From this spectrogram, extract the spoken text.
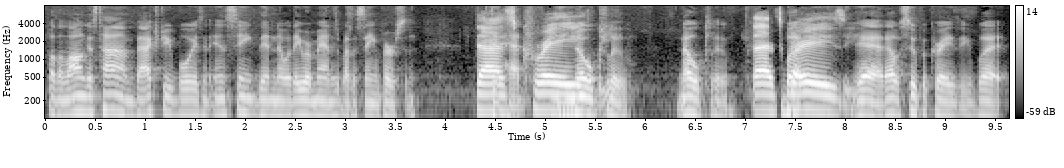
for the longest time backstreet boys and nsync didn't know they were managed by the same person. That's crazy. no clue. No clue. That's but, crazy. yeah that was super crazy. But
